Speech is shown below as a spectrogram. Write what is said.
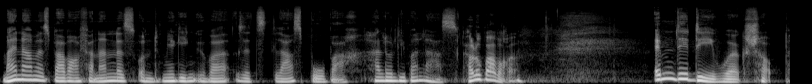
Mein Name ist Barbara Fernandes und mir gegenüber sitzt Lars Bobach. Hallo, lieber Lars. Hallo, Barbara. MDD-Workshop.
